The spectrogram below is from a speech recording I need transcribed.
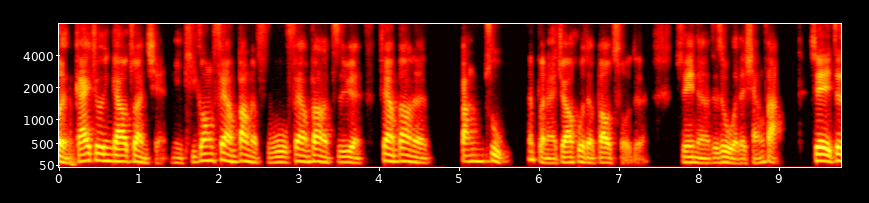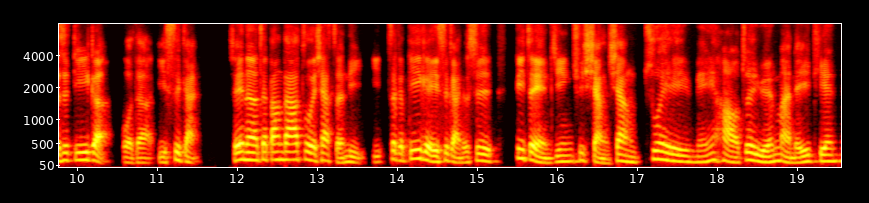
本该就应该要赚钱。你提供非常棒的服务，非常棒的资源，非常棒的帮助。那本来就要获得报酬的，所以呢，这是我的想法，所以这是第一个我的仪式感。所以呢，再帮大家做一下整理。一这个第一个仪式感就是闭着眼睛去想象最美好、最圆满的一天，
